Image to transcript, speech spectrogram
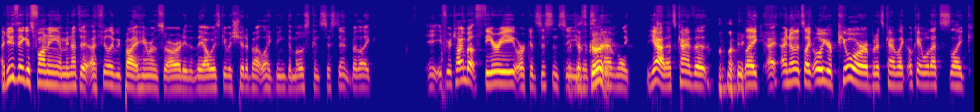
I do think it's funny. I mean, not to, I feel like we probably hammered this already that they always give a shit about like being the most consistent, but like if you're talking about theory or consistency, that's, that's good. Kind of like, yeah, that's kind of the like. I, I know it's like, oh, you're pure, but it's kind of like, okay, well, that's like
